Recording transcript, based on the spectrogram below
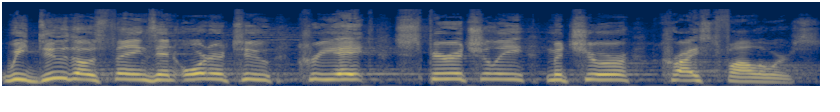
We do those things in order to create spiritually mature Christ followers.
